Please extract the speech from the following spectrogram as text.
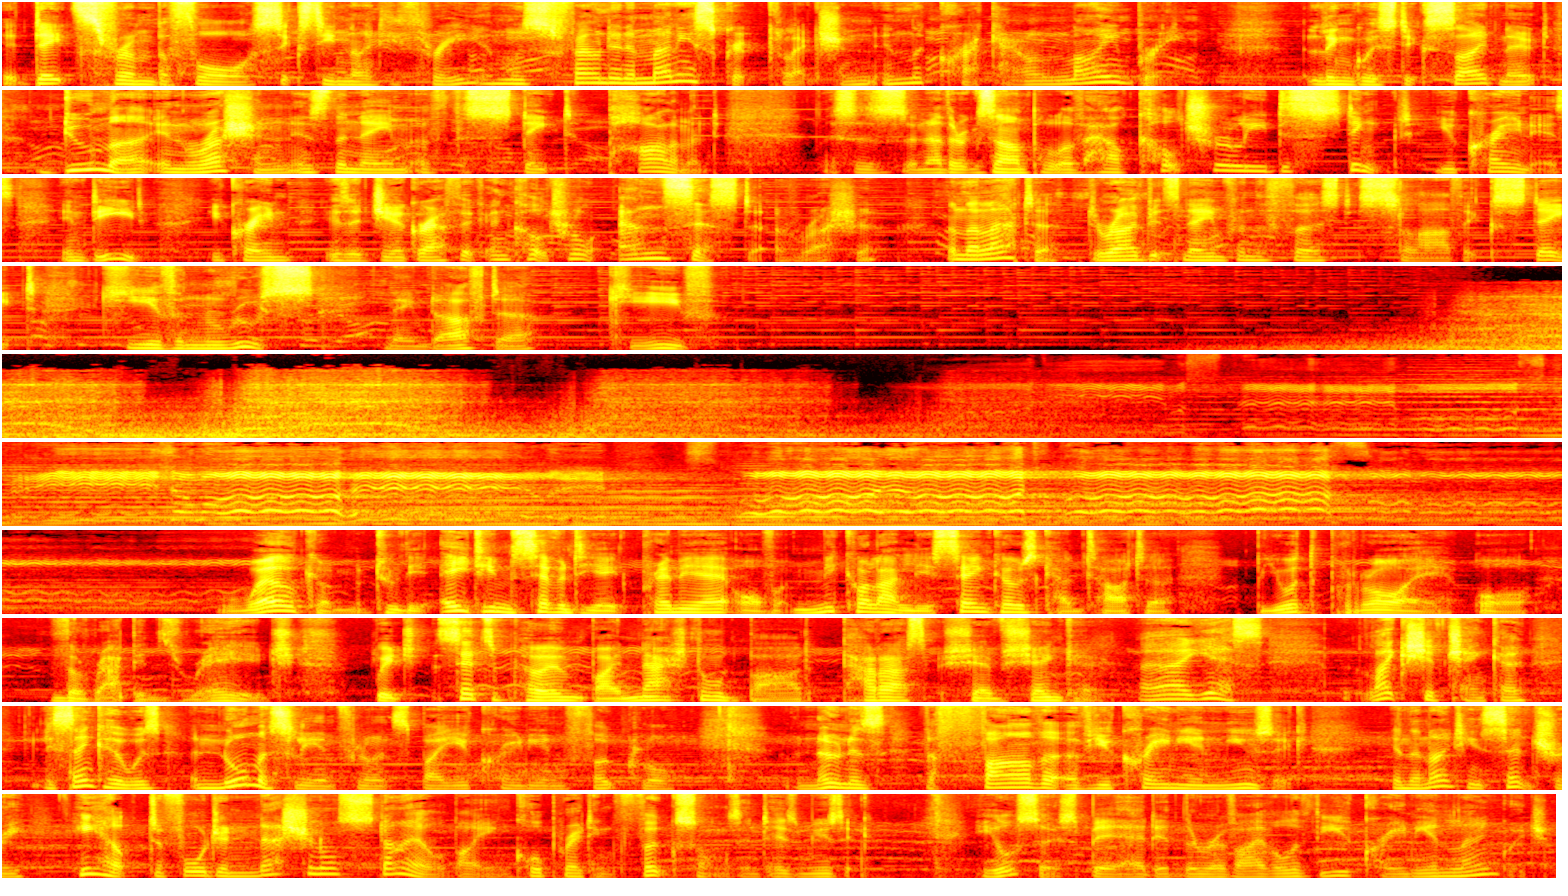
It dates from before 1693 and was found in a manuscript collection in the Krakow Library. Linguistic side note Duma in Russian is the name of the state parliament. This is another example of how culturally distinct Ukraine is. Indeed, Ukraine is a geographic and cultural ancestor of Russia, and the latter derived its name from the first Slavic state, Kievan Rus, named after Kiev. Welcome to the 1878 premiere of Mykola Lysenko's cantata Byut Porohy, or The Rapid's Rage, which sets a poem by national bard Taras Shevchenko. Ah, yes. Like Shevchenko, Lysenko was enormously influenced by Ukrainian folklore. Known as the father of Ukrainian music, in the 19th century, he helped to forge a national style by incorporating folk songs into his music. He also spearheaded the revival of the Ukrainian language.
